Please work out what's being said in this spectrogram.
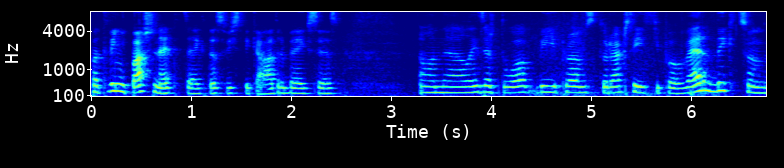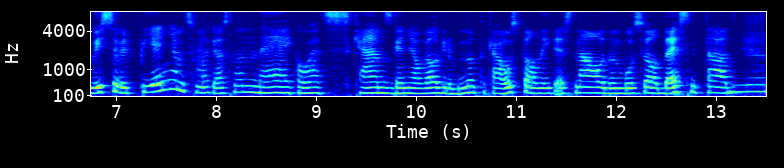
pat viņi paši neticēja, ka tas viss tik ātri beigsies. Un uh, līdz ar to bija, protams, tur rakstīts, ka verdikts un viss jau ir pieņemts. Man liekas, nu, nē, kaut kāds skēms gan jau vēl grib, nu, uzpelnīties naudu un būs vēl desmit tādi. Jā.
